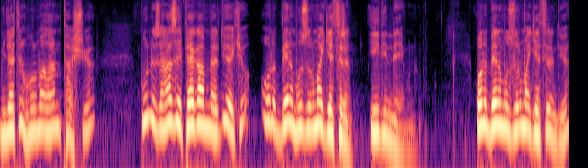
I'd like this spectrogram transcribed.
Milletin hurmalarını taşlıyor. Bunun üzerine Hazreti Peygamber diyor ki onu benim huzuruma getirin. İyi dinleyin bunu. Onu benim huzuruma getirin diyor.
